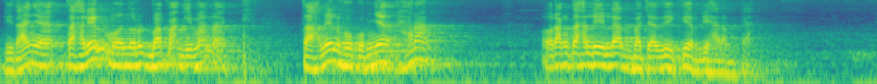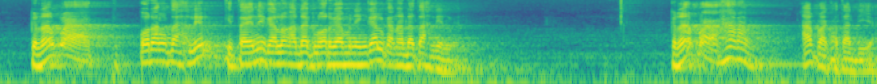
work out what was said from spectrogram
Ditanya tahlil menurut bapak gimana? Tahlil hukumnya haram. Orang tahlilan baca zikir diharamkan. Kenapa orang tahlil? Kita ini kalau ada keluarga meninggal kan ada tahlil kan. Kenapa haram? Apa kata dia?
